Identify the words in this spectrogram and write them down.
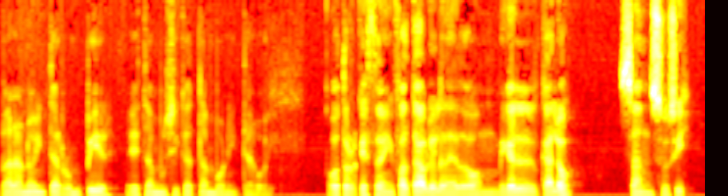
para no interrumpir esta música tan bonita hoy. Otra orquesta infaltable, la de don Miguel Caló, Sanssouci. Bueno,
